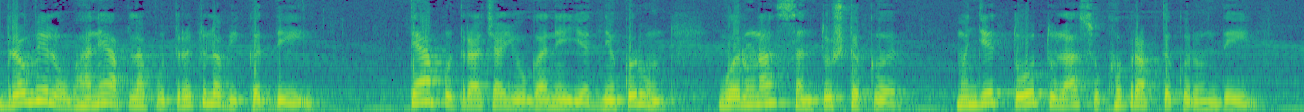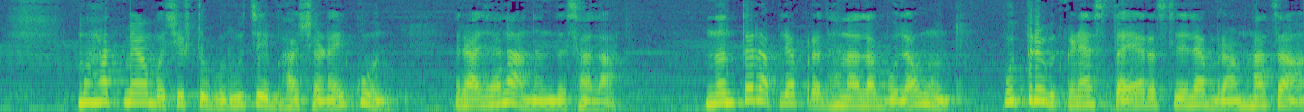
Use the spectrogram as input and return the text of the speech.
द्रव्य लोभाने आपला पुत्र तुला विकत देईल. त्या पुत्राच्या योगाने यज्ञ करून वरुणास संतुष्ट कर म्हणजे तो तुला सुखप्राप्त करून देईल. महात्म्या वशिष्ठ गुरुचे भाषण ऐकून राजाला आनंद झाला. नंतर आपल्या प्रधानाला बोलावून पुत्र विकण्यास तयार असलेल्या ब्राह्मणाचा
